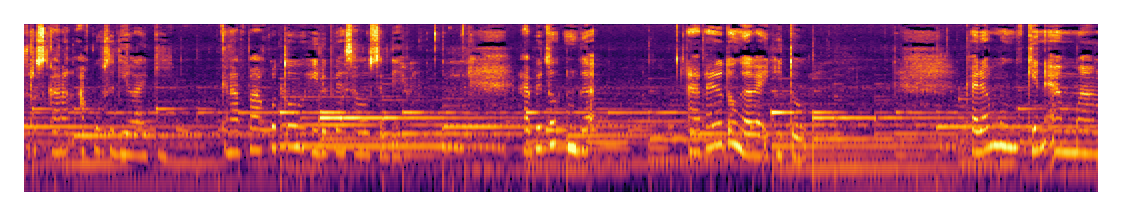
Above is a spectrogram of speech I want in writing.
terus sekarang aku sedih lagi. Kenapa aku tuh hidupnya selalu sedih? Tapi tuh enggak ternyata itu tuh enggak kayak gitu. Kadang mungkin emang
